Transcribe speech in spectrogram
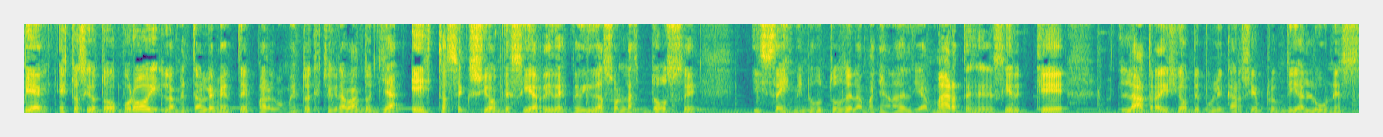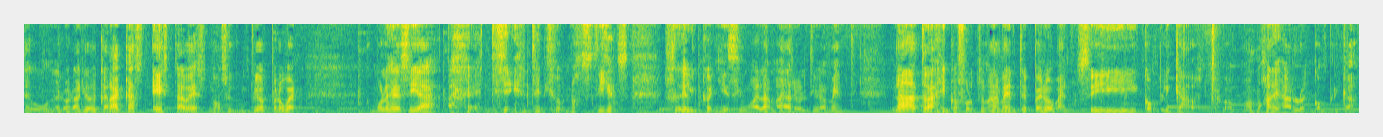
Bien, esto ha sido todo por hoy. Lamentablemente, para el momento en que estoy grabando ya esta sección de cierre y despedida son las 12 y 6 minutos de la mañana del día martes. Es decir, que la tradición de publicar siempre un día lunes según el horario de Caracas, esta vez no se cumplió, pero bueno. Como les decía, he tenido unos días del coñísimo de la madre últimamente. Nada trágico, afortunadamente, pero bueno, sí complicado. Vamos a dejarlo en complicado.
